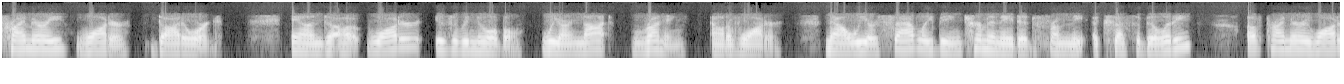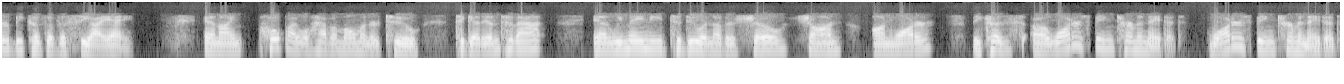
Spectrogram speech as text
primarywater.org. And uh, water is a renewable. We are not running out of water. Now, we are sadly being terminated from the accessibility of primary water because of the CIA. And I hope I will have a moment or two to get into that. And we may need to do another show, Sean, on water because uh, water is being terminated. Water is being terminated,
